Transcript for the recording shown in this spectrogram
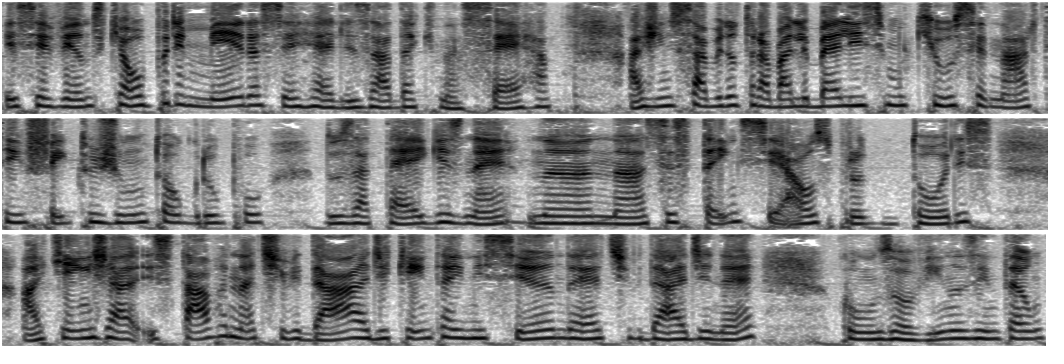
esse evento que é o primeiro a ser realizado aqui na Serra. A gente sabe do trabalho belíssimo que o Senar tem feito junto ao grupo dos ATEGs, né, na, na assistência aos produtores, a quem já estava na atividade, quem está iniciando a atividade, né, com os ovinos. Então,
